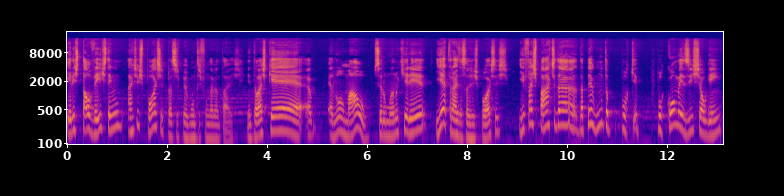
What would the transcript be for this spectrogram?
eles talvez tenham as respostas para essas perguntas fundamentais. Então acho que é, é, é, normal o ser humano querer ir atrás dessas respostas e faz parte da, da pergunta porque, por como existe alguém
